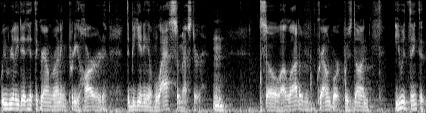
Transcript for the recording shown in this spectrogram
we really did hit the ground running pretty hard the beginning of last semester. Hmm. So a lot of groundwork was done. You would think that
